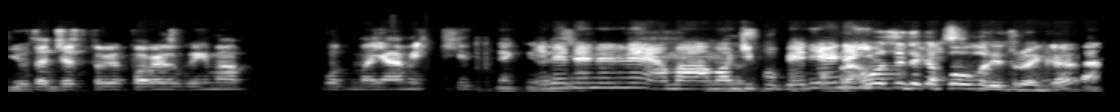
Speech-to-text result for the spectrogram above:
Јута Джест првиот пораз го има од Мајами Хит. Не, не, не, не, не, ама ама ги победија и на Право си дека погоди тројка.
